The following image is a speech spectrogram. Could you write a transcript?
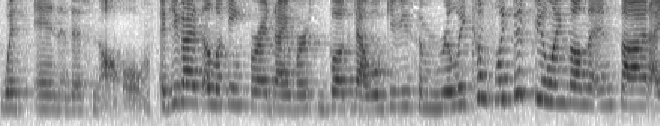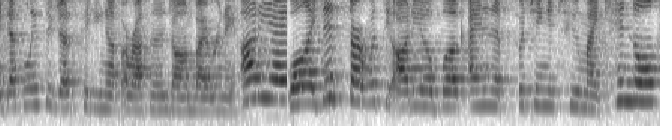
within this novel. If you guys are looking for a diverse book that will give you some really conflicted feelings on the inside, I definitely suggest picking up A Wrath in the Dawn by Renee Ahdieh. While I did start with the audiobook, I ended up switching it to my Kindle.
